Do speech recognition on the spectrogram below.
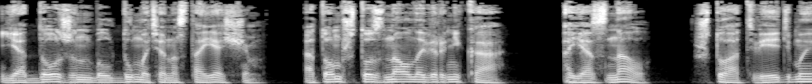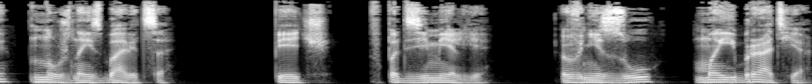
Я должен был думать о настоящем, о том, что знал наверняка, а я знал, что от ведьмы нужно избавиться. Печь в подземелье. Внизу мои братья.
